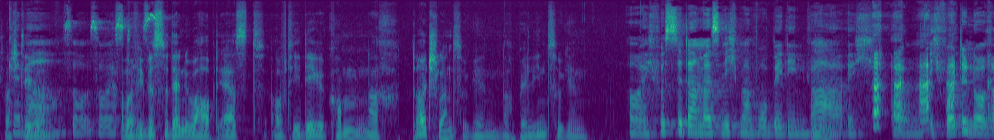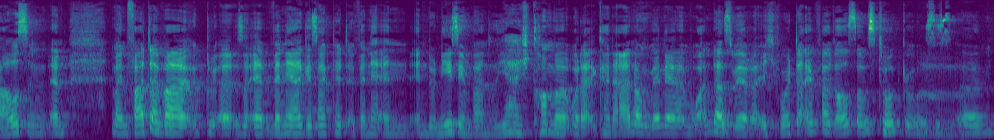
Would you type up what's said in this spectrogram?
Verstehe. Genau, so, so ist Aber das. wie bist du denn überhaupt erst auf die Idee gekommen, nach Deutschland zu gehen, nach Berlin zu gehen? Oh, ich wusste damals nicht mal, wo Berlin war. Mhm. Ich, ähm, ich wollte nur raus. Und, ähm, mein Vater war, also er, wenn er gesagt hätte, wenn er in Indonesien war, so, ja, ich komme oder keine Ahnung, wenn er woanders wäre. Ich wollte einfach raus aus Tokio. Es ist, mhm. ähm,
